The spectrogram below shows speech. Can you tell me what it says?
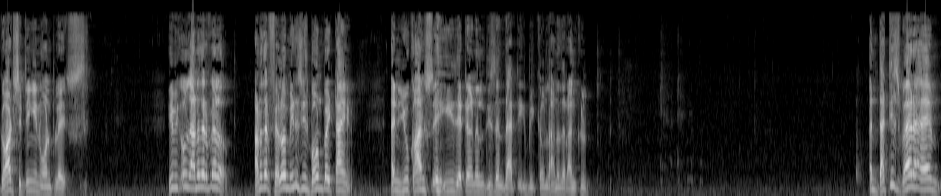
God sitting in one place. He becomes another fellow. Another fellow means he is bound by time. And you can't say he is eternal, this and that. He becomes another uncle. And that is where I am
